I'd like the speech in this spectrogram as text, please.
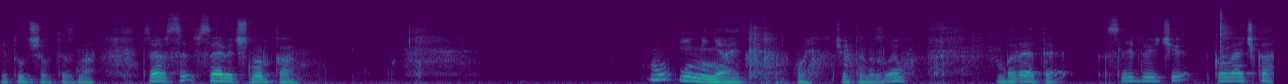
і тут жовтизна. Це все, все від шнурка. Ну і міняєте. Ой, чуть не розлив. Берете слідуючі колечка,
